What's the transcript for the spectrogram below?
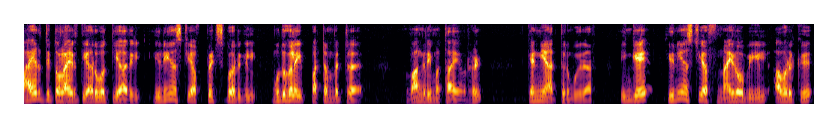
ஆயிரத்தி தொள்ளாயிரத்தி அறுபத்தி ஆறில் யூனிவர்சிட்டி ஆஃப் பிட்ஸ்பர்கில் முதுகலை பட்டம் பெற்ற வாங்கரி மத்தாய் அவர்கள் கென்யா திரும்புகிறார். இங்கே யூனிவர்சிட்டி ஆஃப் நைரோபியில் அவருக்கு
